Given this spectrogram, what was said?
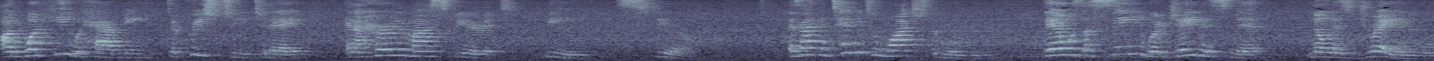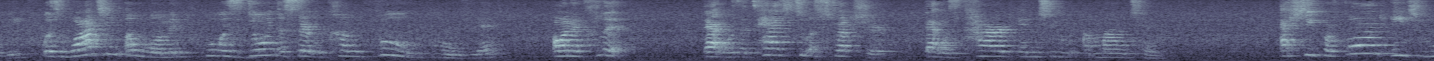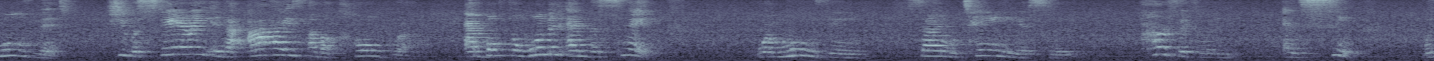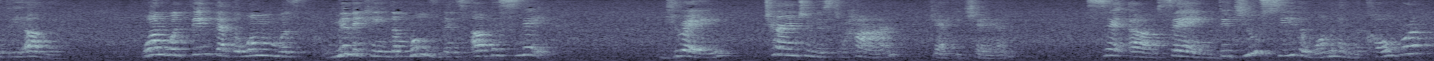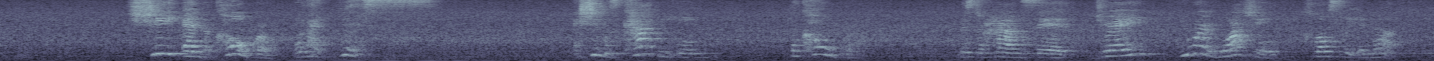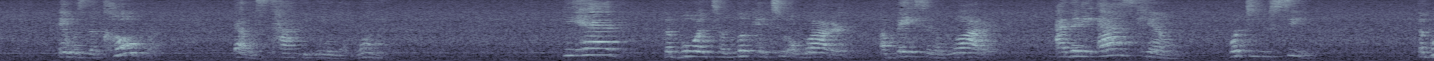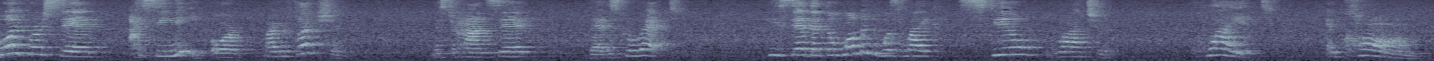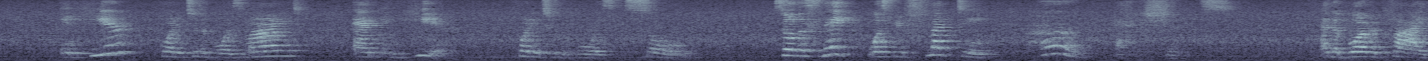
on what he would have me to preach to you today, and I heard in my spirit, be still. As I continued to watch the movie, there was a scene where Jaden Smith, known as Dre in the movie, was watching a woman who was doing a certain kung fu movement on a clip that was attached to a structure that was carved into a mountain. As she performed each movement, she was staring in the eyes of a cobra, and both the woman and the snake were moving simultaneously, perfectly in sync with the other. One would think that the woman was mimicking the movements of the snake. Dre turned to Mr. Han, Jackie Chan, say, uh, saying, Did you see the woman and the cobra? She and the cobra were like this. And she was copying the cobra. Mr. Han said, Dre, you weren't watching closely enough. It was the cobra that was copying the woman. He had the boy to look into a water, a basin of water, and then he asked him, what do you see? The boy first said, I see me, or my reflection. Mr. Han said, that is correct. He said that the woman was like still watcher, quiet and calm. In here, pointing to the boy's mind, and in here, pointing to the boy's soul. So the snake was reflecting her actions. and the boy replied,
